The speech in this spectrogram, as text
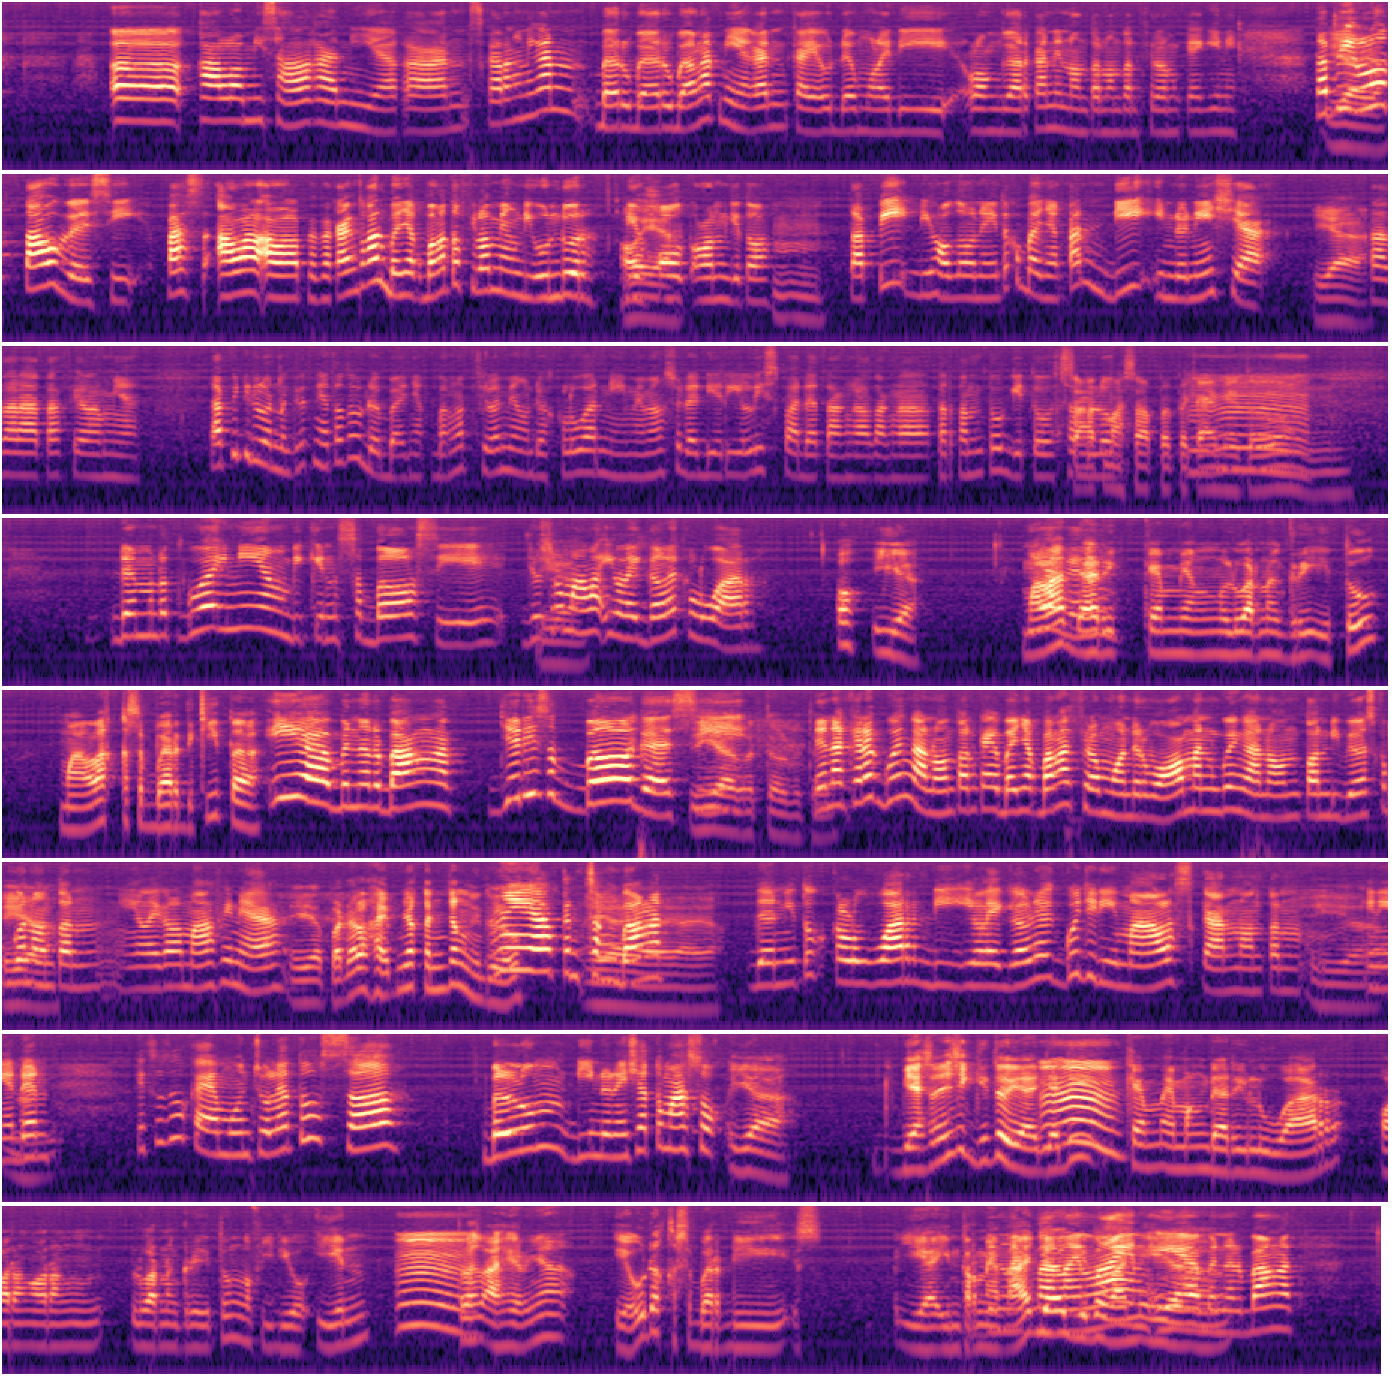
eh kalau misalkan nih ya kan sekarang ini kan baru-baru banget nih ya kan kayak udah mulai dilonggarkan nih nonton-nonton film kayak gini tapi Iya, lo tau gak sih pas awal-awal ppkm itu kan banyak banget tuh film yang diundur Oh, di iya. hold on gitu Mm-mm. tapi di hold onnya itu kebanyakan di Indonesia Iya. rata-rata filmnya tapi di luar negeri ternyata tuh udah banyak banget film yang udah keluar nih memang sudah dirilis pada tanggal-tanggal tertentu gitu Saat sebelum masa ppkm itu. Mm. mm. dan menurut gua ini yang bikin sebel sih justru Iya. malah ilegalnya keluar Oh iya. Malah kan? dari camp yang luar negeri itu malah kesebar di kita. iya bener banget jadi sebel gak sih Iya betul betul. dan akhirnya gue nggak nonton kayak banyak banget film Wonder Woman gue nggak nonton di bioskop gue Iya. nonton ilegal maafin ya Iya, padahal hype-nya kenceng gitu loh. iya kenceng Iya, banget Iya, iya, dan itu keluar di ilegalnya gue jadi males kan nonton iya. ini dan itu tuh kayak munculnya tuh sebelum di Indonesia tuh masuk Iya. Biasanya sih gitu ya. Jadi Mm. camp memang dari luar, orang-orang luar negeri itu ngevideoin, Hmm. terus akhirnya ya udah kesebar di ya internet Internet aja dan gitu kan. Iya. iya bener banget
